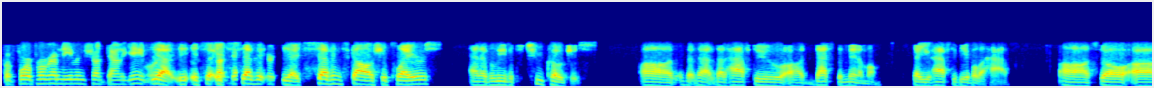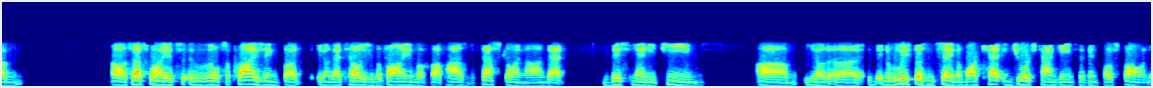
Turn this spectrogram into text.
before a program to even shut down a game? Yeah, it's a, it's seven. Yeah, it's seven scholarship players, and I believe it's two coaches uh, that, that that have to. Uh, that's the minimum that you have to be able to have. Uh, so um, Oh, so that's why it's a little surprising, but you know that tells you the volume of uh, positive tests going on. That this many teams, um, you know, uh, the, the release doesn't say the Marquette and Georgetown games have been postponed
